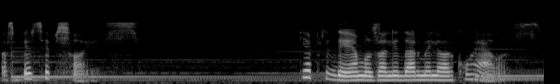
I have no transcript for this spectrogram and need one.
às percepções. E aprendemos a lidar melhor com elas.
